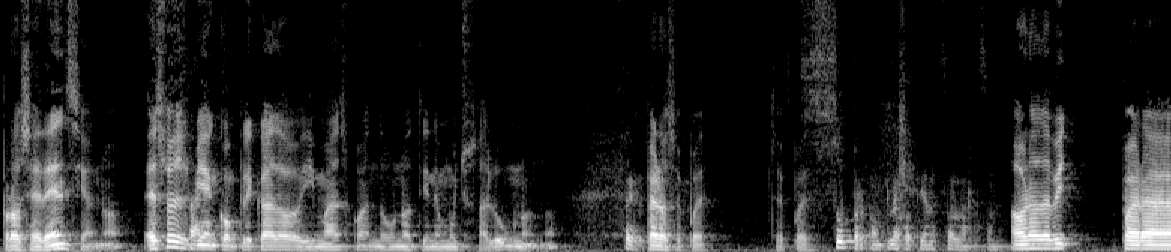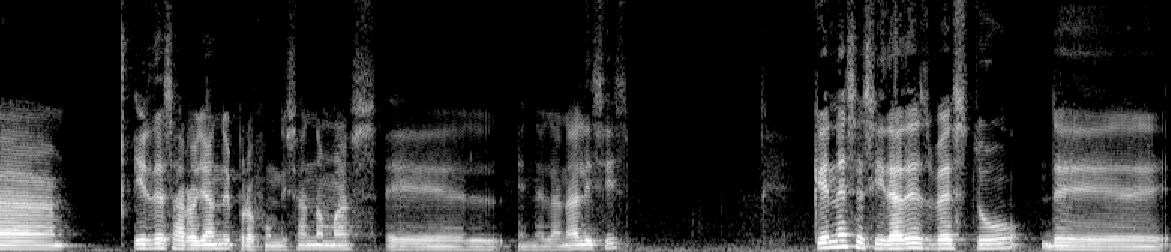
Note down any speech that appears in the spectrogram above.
procedencia, ¿no? Eso es bien complicado y más cuando uno tiene muchos alumnos, ¿no? Sí. Pero se puede, se puede. Súper complejo, tienes toda la razón. Ahora, David, para ir desarrollando y profundizando más el, en el análisis, ¿qué necesidades ves tú de,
